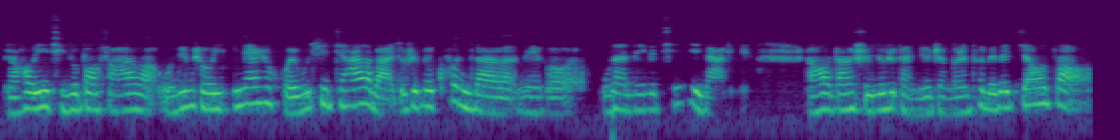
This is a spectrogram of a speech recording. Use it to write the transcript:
然后疫情就爆发了，我那个时候应该是回不去家了吧，就是被困在了那个湖南的一个亲戚家里面，然后当时就是感觉整个人特别的焦躁，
